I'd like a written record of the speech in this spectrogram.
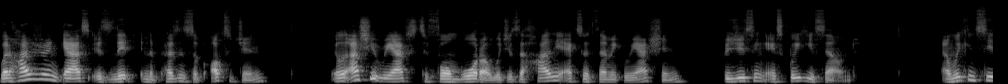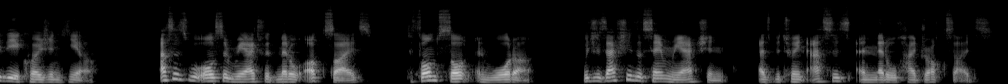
when hydrogen gas is lit in the presence of oxygen, it will actually react to form water, which is a highly exothermic reaction, producing a squeaky sound. And we can see the equation here. Acids will also react with metal oxides to form salt and water, which is actually the same reaction as between acids and metal hydroxides.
